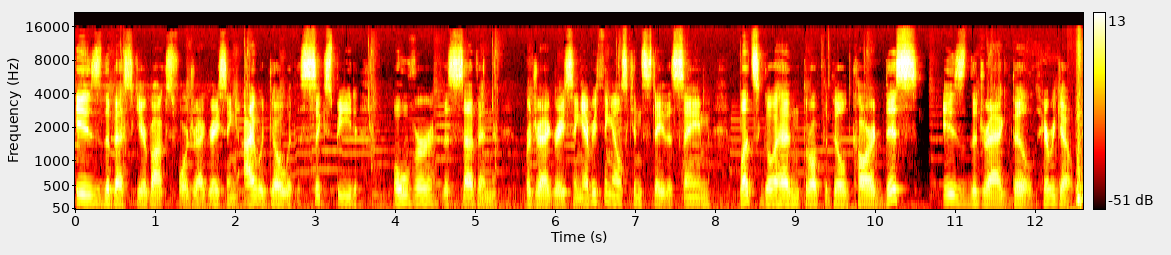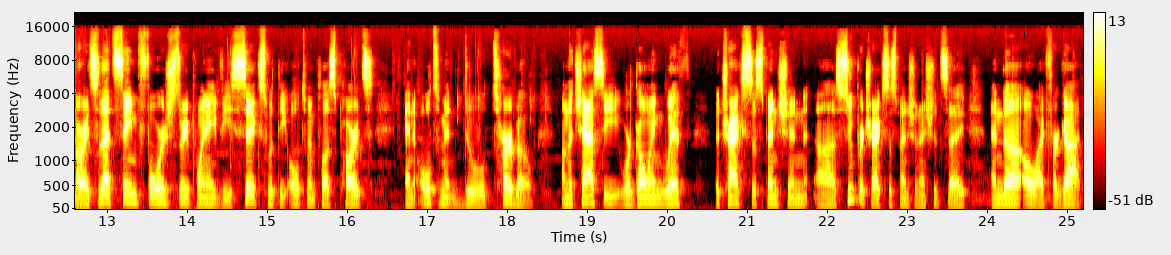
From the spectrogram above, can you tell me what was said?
is the best gearbox for drag racing. I would go with a 6-speed over the 7 for drag racing. Everything else can stay the same. Let's go ahead and throw up the build card. This is the drag build. Here we go. All right, so that same Forge 3.8 V6 with the Ultimate Plus parts and Ultimate Dual Turbo. On the chassis, we're going with the track suspension, uh, super track suspension, I should say. And uh, oh, I forgot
